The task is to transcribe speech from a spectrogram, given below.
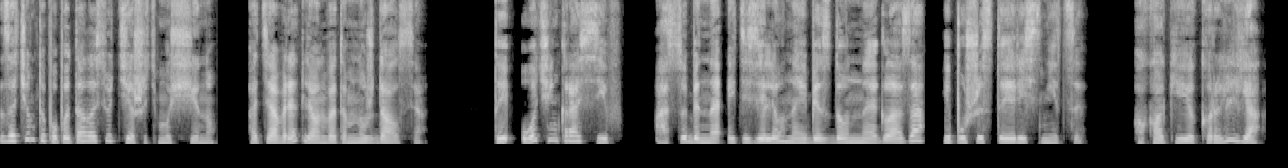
зачем-то попыталась утешить мужчину, хотя вряд ли он в этом нуждался. «Ты очень красив, особенно эти зеленые бездонные глаза и пушистые ресницы. А какие крылья!»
